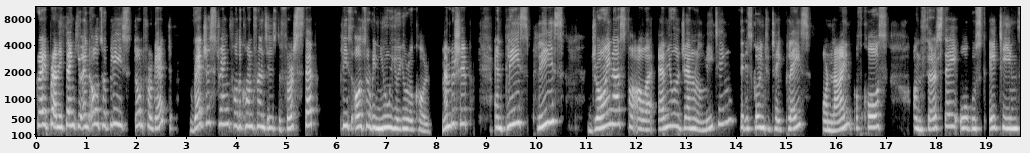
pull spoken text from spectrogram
Great, Brani, thank you. And also please don't forget, registering for the conference is the first step. Please also renew your Eurocall membership. And please, please join us for our annual general meeting that is going to take place online, of course, on Thursday, August 18th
